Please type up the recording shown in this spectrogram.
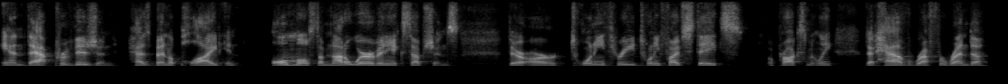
and that provision has been applied in almost i'm not aware of any exceptions there are 23 25 states approximately that have referenda.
